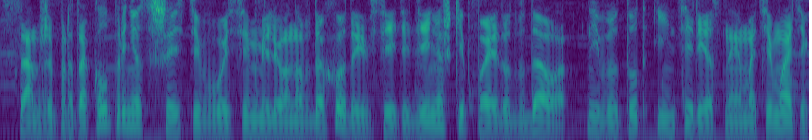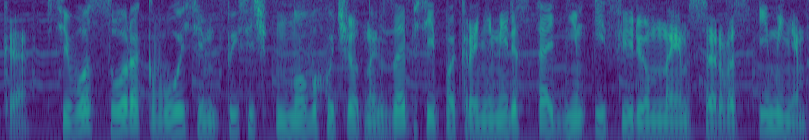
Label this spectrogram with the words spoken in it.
Сам же протокол принес 6,8 миллионов дохода, и все эти денежки пойдут в DAO. И вот тут интересная математика. Всего 48 тысяч новых учетных записей, по крайней мере, с одним Ethereum Name Service именем,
